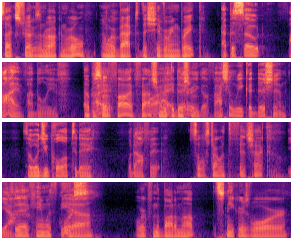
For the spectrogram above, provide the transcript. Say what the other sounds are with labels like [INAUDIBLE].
sex, drugs, and rock and roll. And we're back to the shivering break. Episode five, I believe. Episode Right. five, Fashion All Week right, There edition. you go. Fashion Week edition. So what'd you pull up today? What outfit? So we'll start with the fit check. Yeah. Today I came with the uh, work from the bottom up. The sneakers wore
